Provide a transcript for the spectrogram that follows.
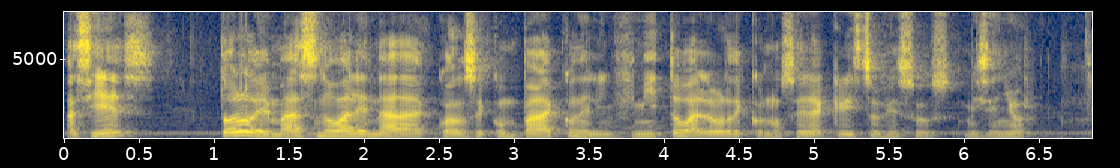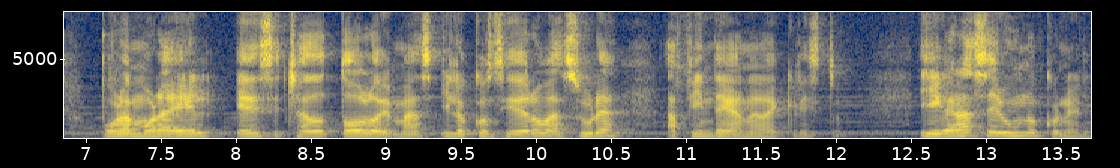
así es, todo lo demás no vale nada cuando se compara con el infinito valor de conocer a Cristo Jesús, mi Señor. Por amor a Él he desechado todo lo demás y lo considero basura a fin de ganar a Cristo y llegar a ser uno con Él,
